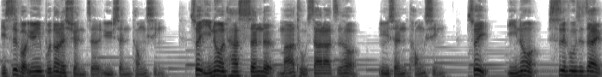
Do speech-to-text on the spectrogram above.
你是否愿意不断的选择与神同行？所以以诺他生了玛土沙拉之后，与神同行。所以以诺似乎是在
